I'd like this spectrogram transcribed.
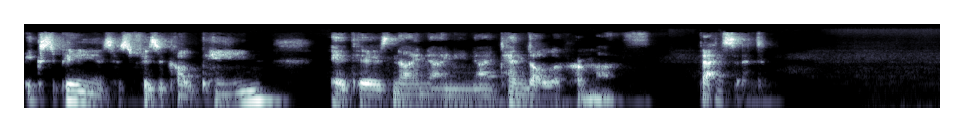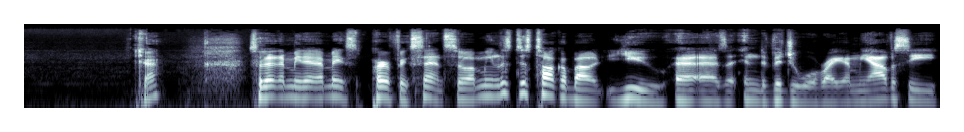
experiences physical pain, it is $9.99, $10 per month. That's it. Okay. So that I mean that makes perfect sense. So I mean, let's just talk about you uh, as an individual, right? I mean, obviously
